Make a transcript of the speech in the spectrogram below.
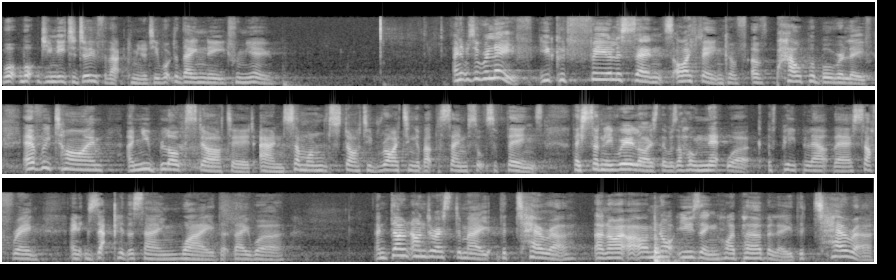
What, what do you need to do for that community? What do they need from you? And it was a relief. You could feel a sense, I think, of, of palpable relief. Every time a new blog started and someone started writing about the same sorts of things, they suddenly realised there was a whole network of people out there suffering in exactly the same way that they were. And don't underestimate the terror, and I, I'm not using hyperbole, the terror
